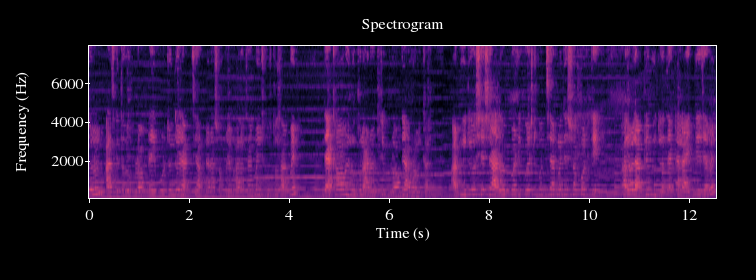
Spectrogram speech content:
চলুন আজকে তবে ব্লগটা এই পর্যন্তই রাখছি। আপনারা সকলে ভালো থাকবেন, সুস্থ থাকবেন। দেখা হবে নতুন আরও একটি ব্লগে আগামীকাল। আর ভিডিও শেষে আরও একবার রিকোয়েস্ট করছি আপনাদের সকলকে। ভালো লাগলে ভিডিওতে একটা লাইক দিয়ে যাবেন।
